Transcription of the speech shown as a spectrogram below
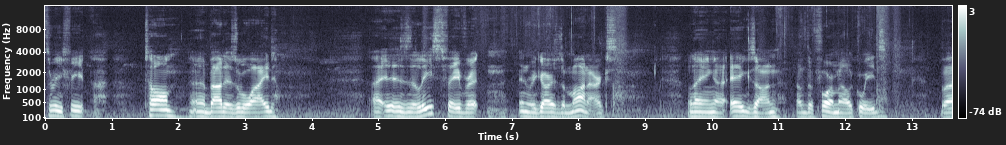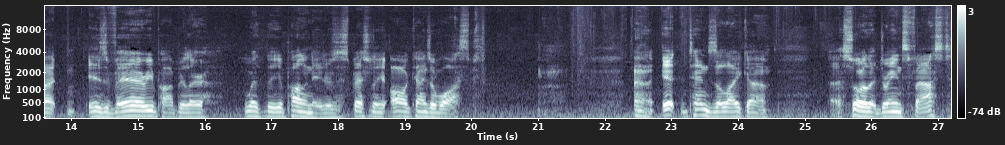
three feet tall and about as wide. Uh, it is the least favorite in regards to monarchs laying uh, eggs on of the four milkweeds, but is very popular with the pollinators, especially all kinds of wasps. it tends to like uh, a soil that drains fast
